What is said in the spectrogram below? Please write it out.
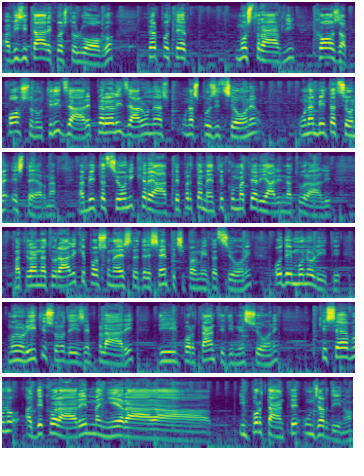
a visitare questo luogo per poter mostrargli cosa possono utilizzare per realizzare una, una un'ambientazione esterna, ambientazioni create prettamente con materiali naturali materiali naturali che possono essere delle semplici pavimentazioni o dei monoliti. Monoliti sono dei esemplari di importanti dimensioni che servono a decorare in maniera importante un giardino.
